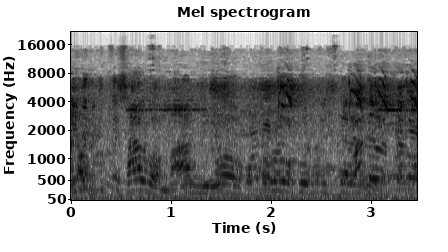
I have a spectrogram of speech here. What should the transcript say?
అందరికి సాల్వ్ అమ్మా మీరు ఒక్కొక్కరు తీసుకెళ్ళండి ఒకటి.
